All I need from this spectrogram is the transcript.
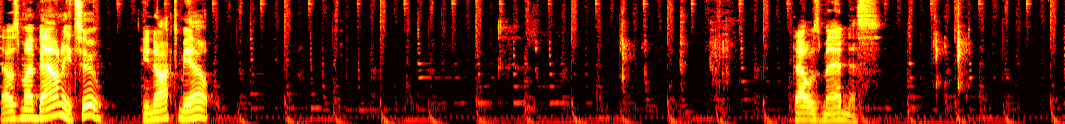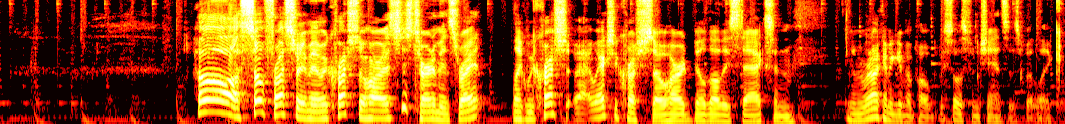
That was my bounty too. He knocked me out. That was madness. Oh, so frustrating, man. We crushed so hard. It's just tournaments, right? Like we crush, we actually crushed so hard, build all these stacks, and, and we're not gonna give up hope. We still have some chances, but like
